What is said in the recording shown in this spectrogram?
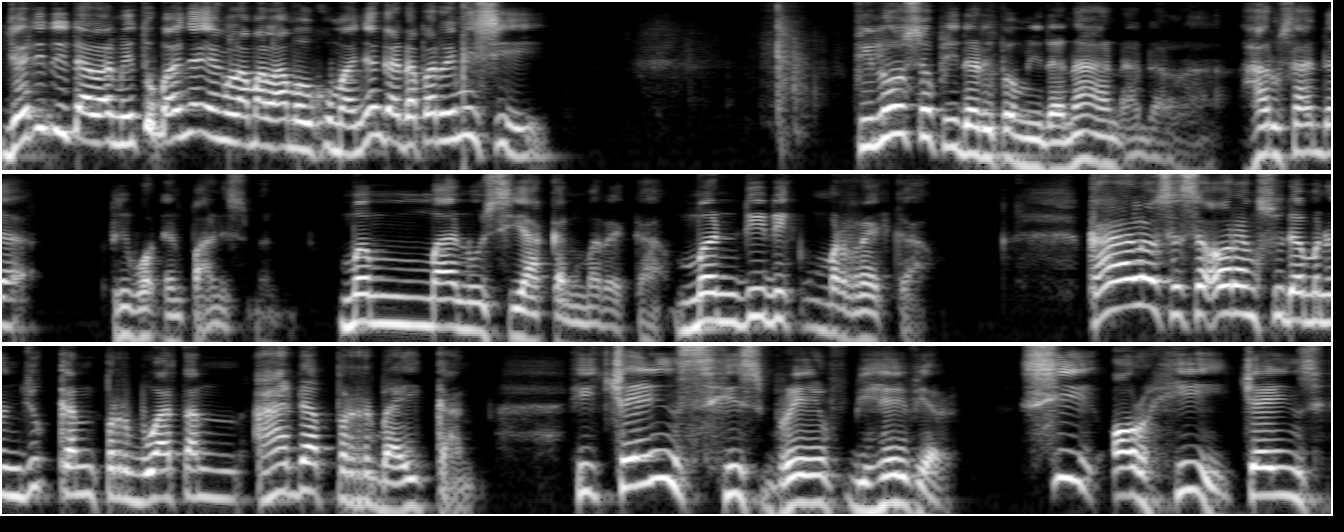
Jadi di dalam itu banyak yang lama-lama hukumannya nggak dapat remisi. Filosofi dari pemidanaan adalah harus ada reward and punishment. Memanusiakan mereka, mendidik mereka. Kalau seseorang sudah menunjukkan perbuatan ada perbaikan, he change his brave behavior. She or he change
